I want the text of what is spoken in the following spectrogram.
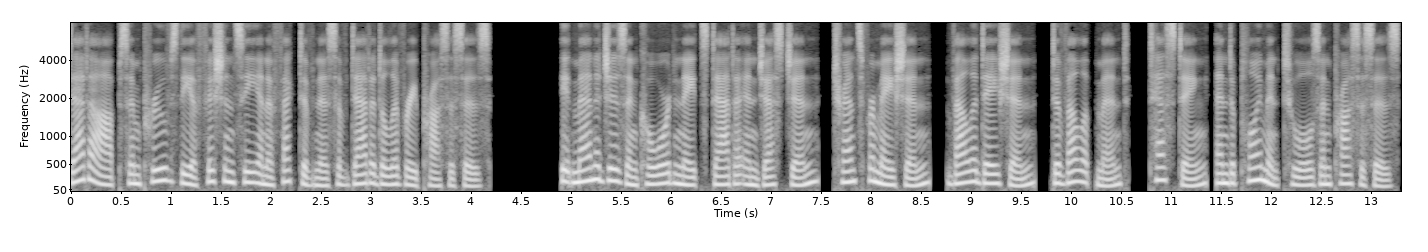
DataOps improves the efficiency and effectiveness of data delivery processes. It manages and coordinates data ingestion, transformation, validation, development, testing, and deployment tools and processes.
